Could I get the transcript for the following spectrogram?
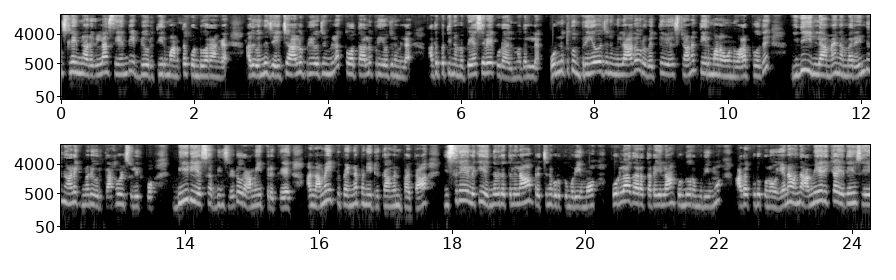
முஸ்லீம் நாடுகள்லாம் சேர்ந்து இப்படி ஒரு தீர்மானத்தை கொண்டு வராங்க. அது வந்து ஜெயிச்சாலும் பிரயோஜனம் இல்ல தோத்தாலும் பிரயோஜனம் இல்ல. அதை பத்தி நம்ம பேசவே கூடாது முதல்ல. ஒண்ணுத்துக்கும் பிரயோஜனம் இல்லாத ஒரு வெத்து வேஸ்டான தீர்மானம் ஒண்ணு வரப்போகுது. இது இல்லாம நம்ம ரெண்டு நாளைக்கு முன்னாடி ஒரு தகவல் சொல்லியிருப்போம். பிடிஎஸ் அப்படின்னு சொல்லிட்டு ஒரு அமைப்பு இருக்கு. அந்த அமைப்பு இப்ப என்ன பண்ணிட்டு இருக்காங்கன்னு பார்த்தா இஸ்ரேலுக்கு எந்த விதத்துல எல்லாம் பிரச்சனை கொடுக்க முடியுமோ பொருளாதார தடையெல்லாம் கொண்டு வர முடியுமோ அதை கொடுக்கணும். ஏன்னா வந்து அமெரிக்கா எதையும் செய்ய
